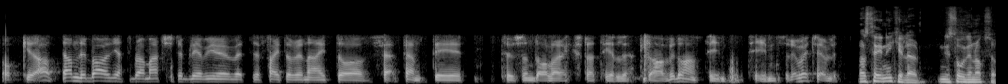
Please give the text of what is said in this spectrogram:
Och ja, det var en jättebra match. Det blev ju du, fight of the night och fe- 50 000 dollar extra till David och hans team. team. Så det var ju trevligt. Vad säger ni killar? Ni såg den också?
